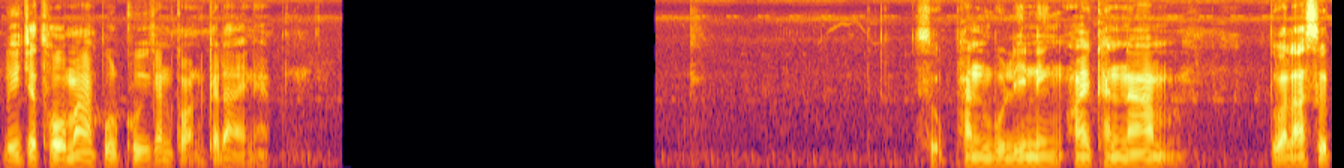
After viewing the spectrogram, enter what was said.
หรือจะโทรมาพูดคุยกันก่อนก็ได้นะครับ สุพรรณบุรีหนึ่งอ้อยคันน้ำตัวล่าสุด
